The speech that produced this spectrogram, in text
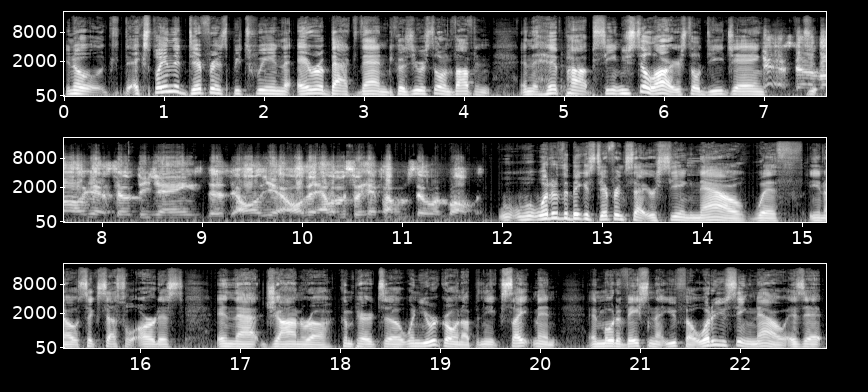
You know, explain the difference between the era back then, because you were still involved in, in the hip hop scene. You still are. You're still DJing. Yeah, still involved. Yeah, still DJing. The, all yeah, all the elements of hip hop. I'm still involved with. What are the biggest difference that you're seeing now with you know successful artists in that genre compared to when you were growing up and the excitement and motivation that you felt? What are you seeing now? Is it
